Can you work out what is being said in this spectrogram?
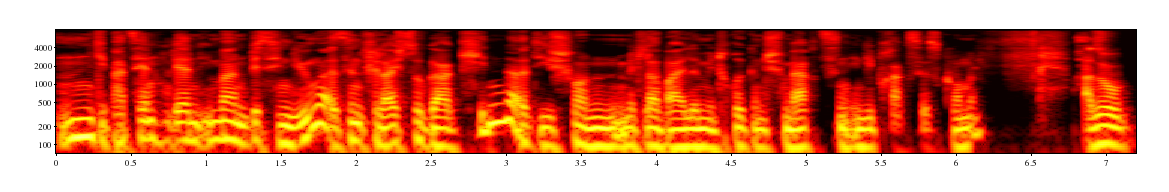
hm, die Patienten werden immer ein bisschen jünger. Es sind vielleicht sogar Kinder, die schon mittlerweile mit Rückenschmerzen in die Praxis kommen. Also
